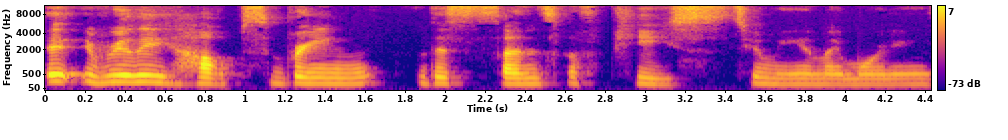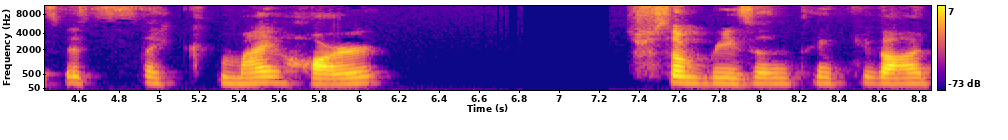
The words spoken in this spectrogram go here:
it really helps bring this sense of peace to me in my mornings. It's like my heart, for some reason, thank you God,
